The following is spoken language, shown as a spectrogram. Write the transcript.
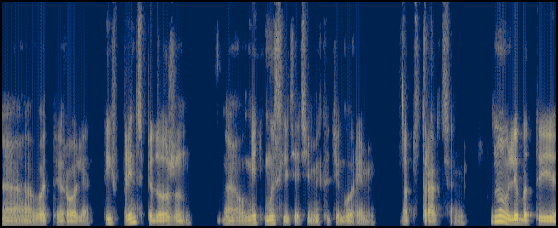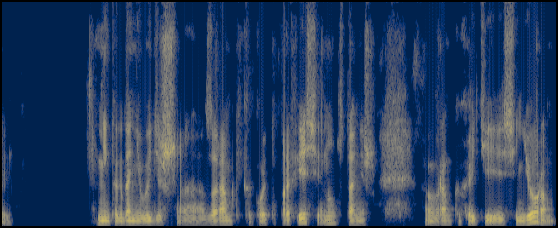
э, в этой роли, ты, в принципе, должен э, уметь мыслить этими категориями, абстракциями. Ну, либо ты никогда не выйдешь э, за рамки какой-то профессии, ну, станешь в рамках IT-сеньором,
